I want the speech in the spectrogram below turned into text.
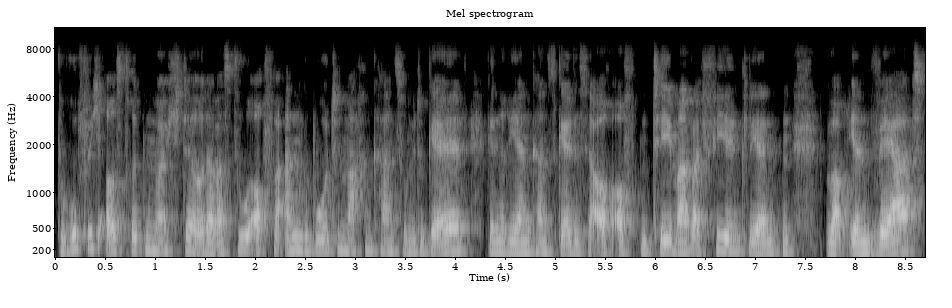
beruflich ausdrücken möchte oder was du auch für Angebote machen kannst, womit du Geld generieren kannst. Geld ist ja auch oft ein Thema bei vielen Klienten, überhaupt ihren Wert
